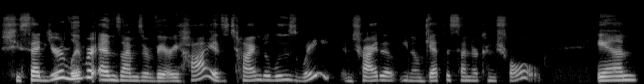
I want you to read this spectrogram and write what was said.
she said, Your liver enzymes are very high. It's time to lose weight and try to, you know, get this under control. And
